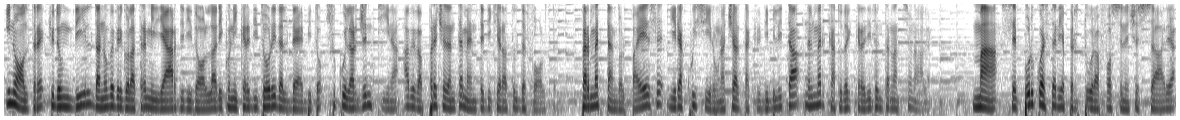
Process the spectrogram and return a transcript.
Inoltre chiude un deal da 9,3 miliardi di dollari con i creditori del debito su cui l'Argentina aveva precedentemente dichiarato il default permettendo al Paese di riacquisire una certa credibilità nel mercato del credito internazionale. Ma, seppur questa riapertura fosse necessaria,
